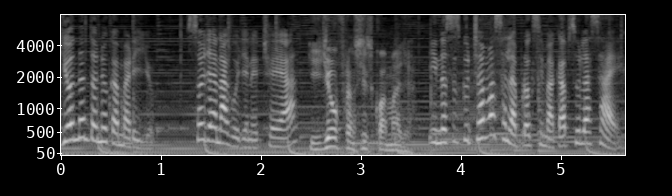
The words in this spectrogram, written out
Guión de Antonio Camarillo. Soy Ana Goyenechea. Y yo, Francisco Amaya. Y nos escuchamos en la próxima cápsula SAE.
